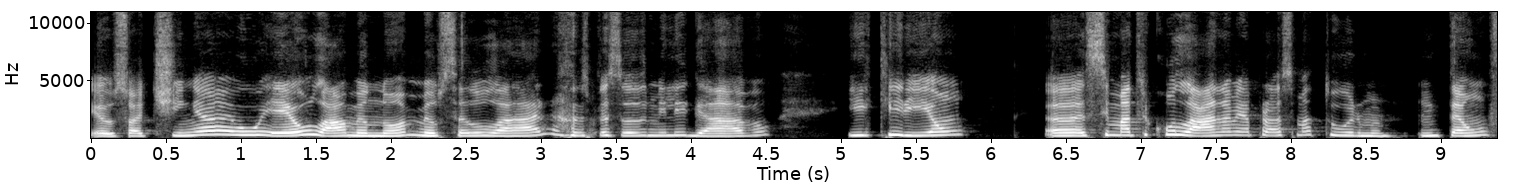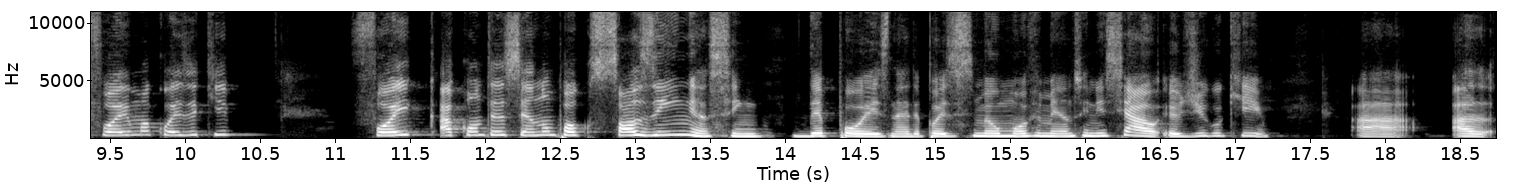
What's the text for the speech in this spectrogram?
Eu só tinha o eu lá, o meu nome, meu celular, as pessoas me ligavam e queriam uh, se matricular na minha próxima turma. Então foi uma coisa que foi acontecendo um pouco sozinha, assim, depois, né? Depois desse meu movimento inicial. Eu digo que a, a,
